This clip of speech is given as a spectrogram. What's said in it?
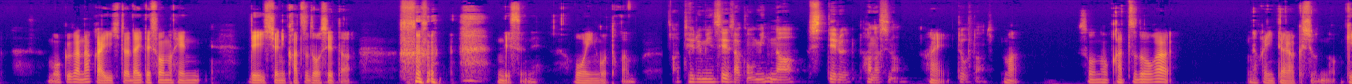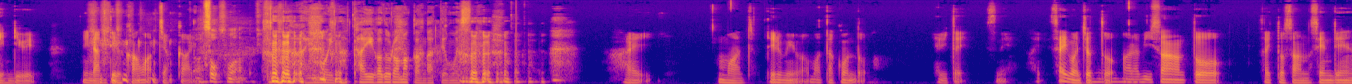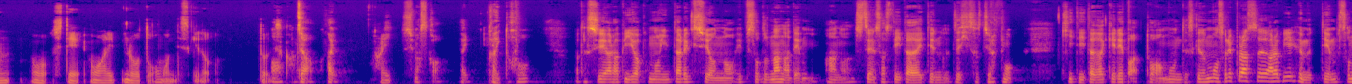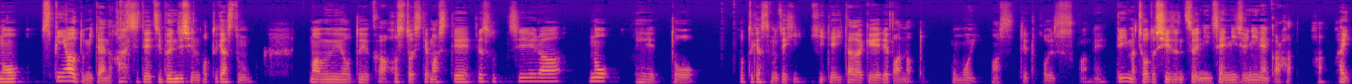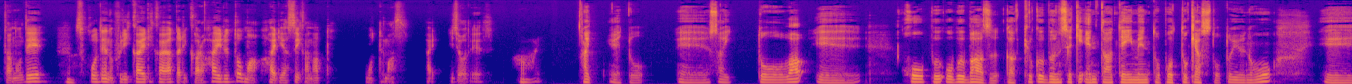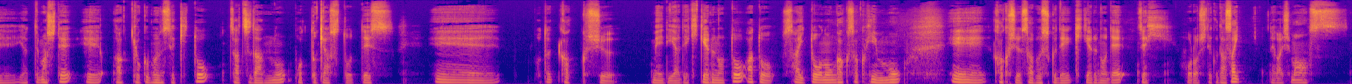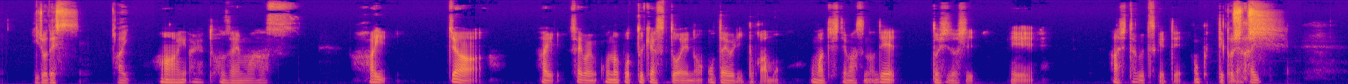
僕が仲いい人は大体その辺で一緒に活動してたん ですよね。ボーインゴとかも。あ、テルミン制作もみんな知ってる話なの？っはい。てことなんですまあ、その活動が、なんかインタラクションの源流になってる感は 若干ありあ、ます。そう、そうなんだ。エモいな。大河ドラマ感があってエモいですね。はい。まあ、ちょテルミンはまた今度やりたいですね。はい。最後にちょっとうんアラビーさんと斉藤さんの宣伝をして終わろうと思うんですけど、どうですか、あじゃあ、はい。はい。しますか？はい。はいえっと、私、アラビーはこのインタレクションのエピソード7でも、あの、出演させていただいているので、ぜひそちらも聞いていただければとは思うんですけども、それプラスアラビー FM っていう、そのスピンアウトみたいな感じで自分自身のポッドキャストも、まあ運用というかホストしてまして、で、そちらの、えっ、と、ポッドキャストもぜひ聞いていただければなと思いますってとこですかね。で、今ちょうどシーズン2に2022年から入ったので、うんそこでの振り返り会あたりから入ると、まあ入りやすいかなと思ってます。はい、以上です。はい。はい。えっ、と、えー、サイトは、えー、ホープオブバーズ楽曲分析エンターテインメントポッドキャストというのを、えー、やってまして、えー、楽曲分析と雑談のポッドキャストです。えー、各種メディアで聴けるのと、あと、サイトの音楽作品も、えー、各種サブスクで聴けるので、ぜひフォローしてください。お願いします。以上です。はい。はい、ありがとうございます。はい。じゃあ、はい。最後にこのポッドキャストへのお便りとかもお待ちしてますので、どしどし、えー、ハッシュタグつけて送ってください。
